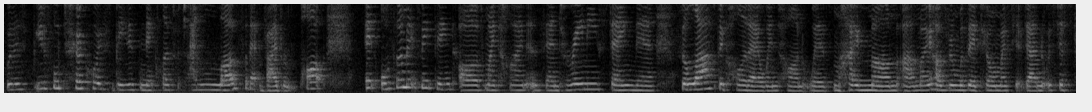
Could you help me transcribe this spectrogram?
with this beautiful turquoise beaded necklace which I love for that vibrant pop it also makes me think of my time in Santorini, staying there. So last big holiday I went on with my mum, uh, my husband was there too and my stepdad and it was just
